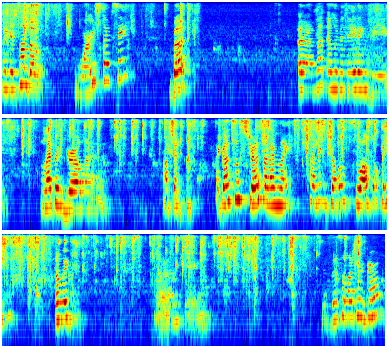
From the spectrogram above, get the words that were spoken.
Like it's not the worst I've seen, but uh, I'm not eliminating the leopard girl uh, option. I got so stressed that I'm like having trouble swallowing. I'm like, okay. Is this a leopard girl?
